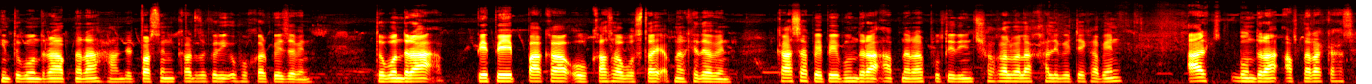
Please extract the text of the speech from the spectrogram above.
কিন্তু বন্ধুরা আপনারা হান্ড্রেড পারসেন্ট কার্যকরী উপকার পেয়ে যাবেন। তো বন্ধুরা, পেঁপে পাকা ও কাঁচা অবস্থায় আপনারা খেতে পাবেন কাঁচা পেঁপে বন্ধুরা আপনারা প্রতিদিন সকালবেলা খালি পেটে খাবেন। আর বন্ধুরা আপনারা কাঁচা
